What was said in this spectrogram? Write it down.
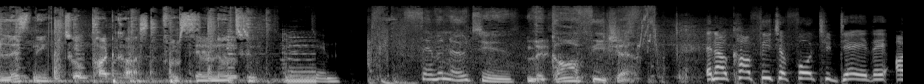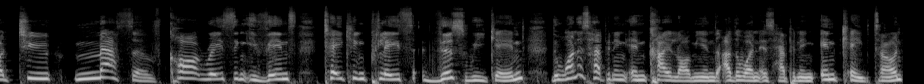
listening to a podcast from 702. 702. The car feature. In our car feature for today, there are two massive car racing events taking place this weekend. The one is happening in Kyalami and the other one is happening in Cape Town.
